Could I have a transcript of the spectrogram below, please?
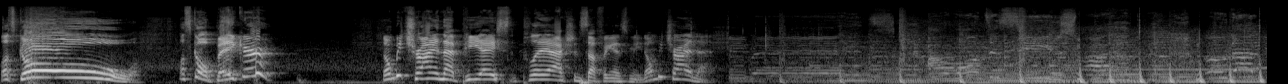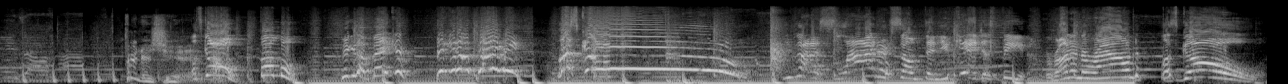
Let's go! Let's go, Baker! Don't be trying that PA play action stuff against me. Don't be trying that. Finish him. Let's go! Fumble! Pick it up, Baker! Pick it up, baby! You gotta slide or something. You can't just be running around. Let's go!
